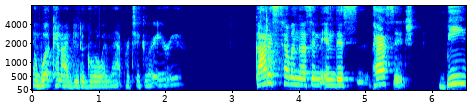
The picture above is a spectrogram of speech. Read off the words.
And what can I do to grow in that particular area? God is telling us in, in this passage, be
